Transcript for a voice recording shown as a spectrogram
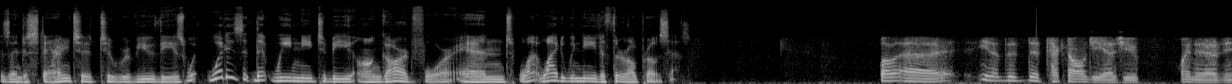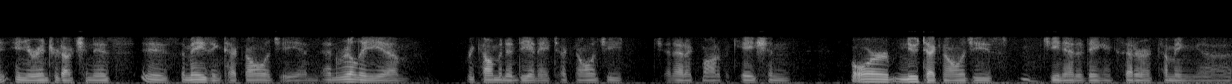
as I understand, right. to, to review these. What, what is it that we need to be on guard for, and why, why do we need a thorough process? Well, uh, you know, the, the technology, as you pointed out in, in your introduction, is is amazing technology, and and really um, recombinant DNA technology, genetic modification, or new technologies, gene editing, et cetera, coming uh,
